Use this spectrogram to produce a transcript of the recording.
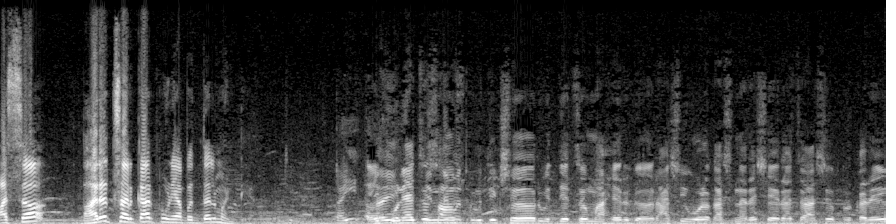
असं भारत सरकार पुण्याबद्दल म्हणते. ताई. पुण्याचं सांस्कृतिक शहर विद्येचं माहेरघर अशी ओळख असणाऱ्या शहराचं अशा प्रकारे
